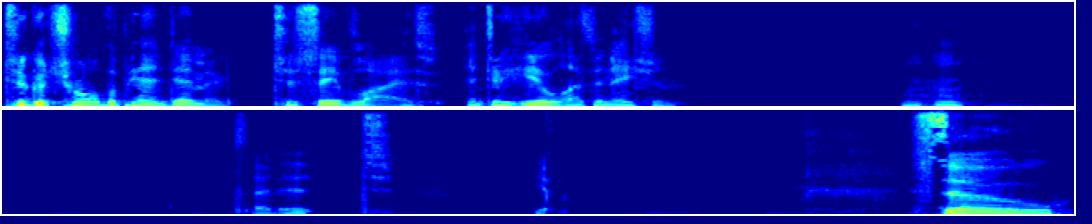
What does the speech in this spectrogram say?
to control the pandemic, to save lives, and to heal as a nation. Mm-hmm. Is that it? Yep. So,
